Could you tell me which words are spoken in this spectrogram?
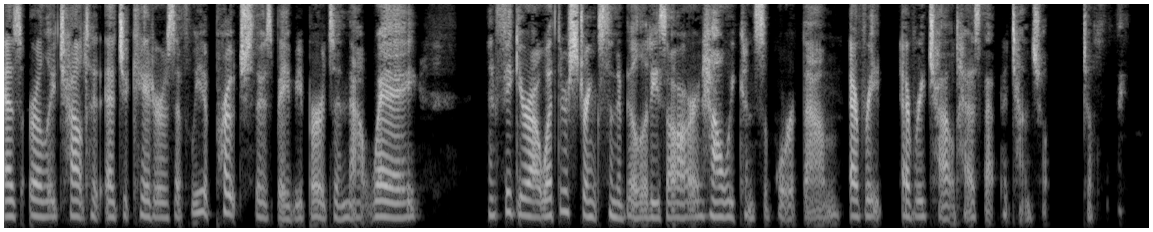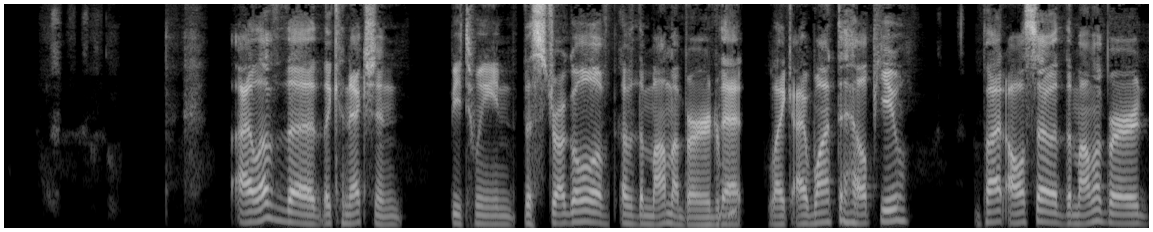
as early childhood educators, if we approach those baby birds in that way and figure out what their strengths and abilities are and how we can support them, every, every child has that potential to. I love the, the connection between the struggle of, of the mama bird mm-hmm. that like, I want to help you, but also the mama bird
